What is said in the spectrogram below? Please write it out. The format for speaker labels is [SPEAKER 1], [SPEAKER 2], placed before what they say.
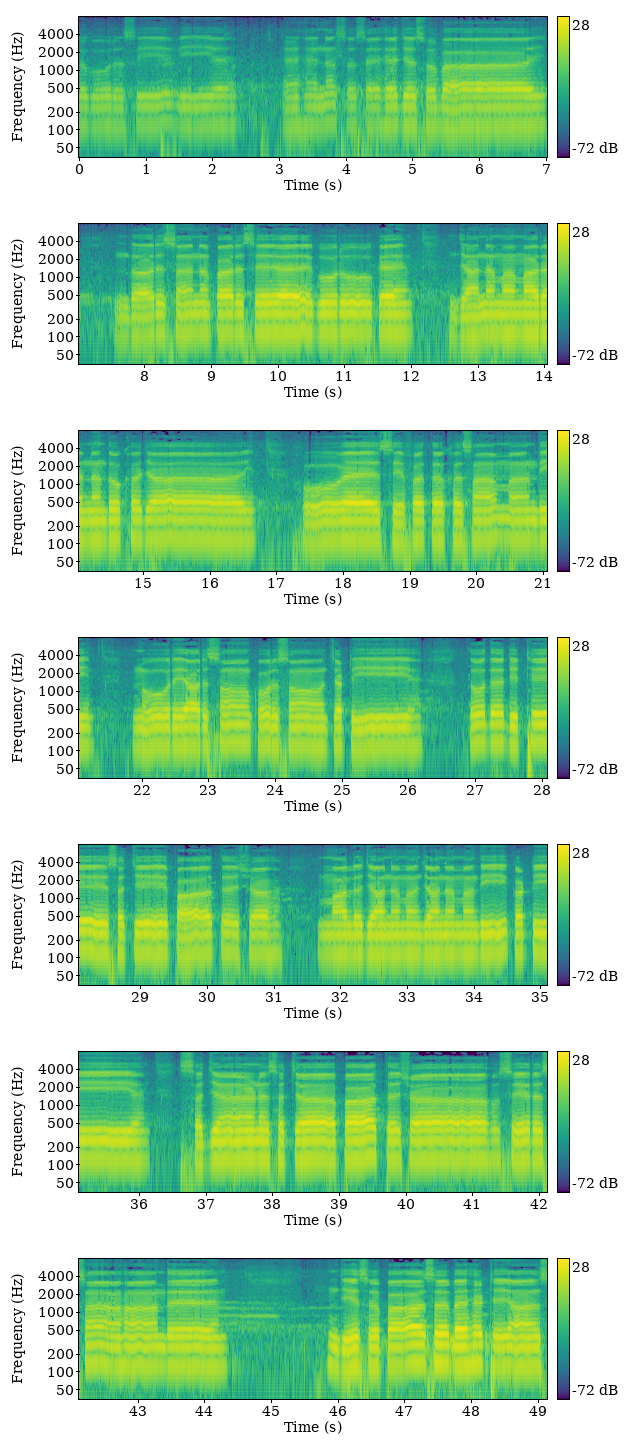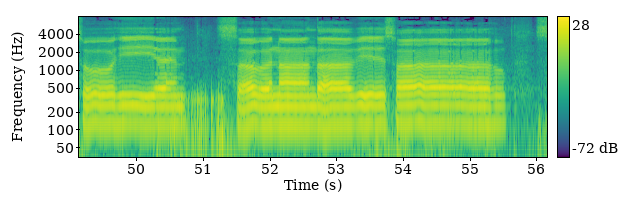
[SPEAKER 1] ਸਗਲ ਗੁਰ ਸੇਵੀਐ ਅਹਨਸ ਸਹਿਜ ਸੁਭਾਈ ਦਰਸ਼ਨ ਪਰਸੈ ਗੁਰੂ ਕੈ, ਜਨਮ ਮਰਨ ਦੁਖ ਜਾਏ ਹੋਵੇ ਸਿਫਤ ਖਸਮੰਦੀ, ਨੂਰ ਅਰਸੋਂ ਕੁਰਸੋਂ ਚਟੀ ਤੁਧ ਡਿਠੇ ਸੱਚੇ ਪਾਤਸ਼ਾਹ, ਮਲ ਜਨਮ ਜਨਮ ਦੀ ਕਟੀ ਸਜਣ ਸੱਚਾ ਪਾਤਸ਼ਾਹ, ਸਿਰ ਸਾਹਾਂਦੇ। ਜਿਸ ਪਾਸ ਬਹਿਠਿਆ ਸੋਹੀਐ ਸਵਨਾਂ ਦਾ ਵਿਸਾਹੂ।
